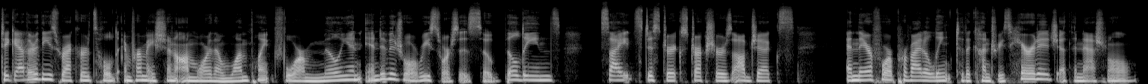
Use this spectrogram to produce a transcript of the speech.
Together, these records hold information on more than 1.4 million individual resources, so buildings, sites, districts, structures, objects, and therefore provide a link to the country's heritage at the national,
